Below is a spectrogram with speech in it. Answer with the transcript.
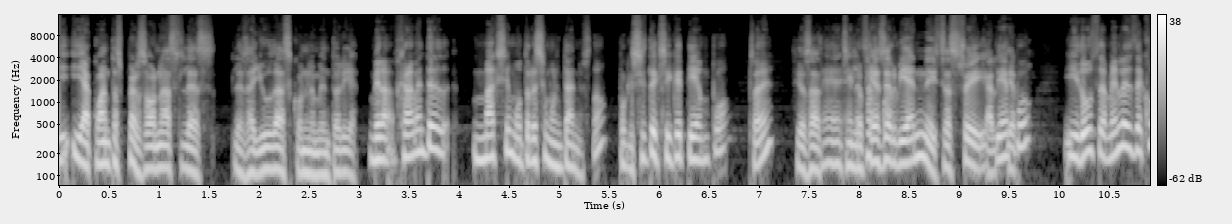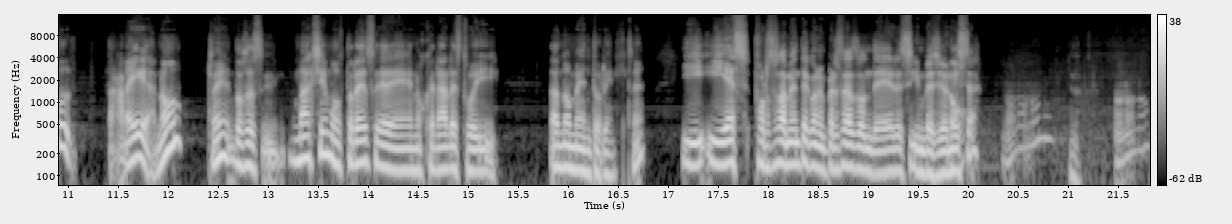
¿Y, a cuántas personas les, les ayudas con la mentoría? Mira, generalmente máximo tres simultáneos, ¿no? Porque si te exige tiempo, ¿sí? Sí, o sea, si lo quieres hacer bien, necesitas sí, tiempo, tiempo. Y dos, también les dejo tarea, ¿no? ¿Sí? Entonces, máximo tres eh, en lo general estoy dando mentoring, ¿sí? ¿Y, es forzosamente con empresas donde eres inversionista? No, no, no. No, no, no.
